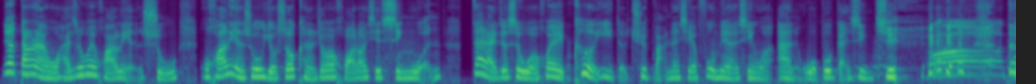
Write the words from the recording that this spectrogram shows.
那当然，我还是会划脸书。我划脸书有时候可能就会划到一些新闻。再来就是我会刻意的去把那些负面的新闻按我不感兴趣。哦、对。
